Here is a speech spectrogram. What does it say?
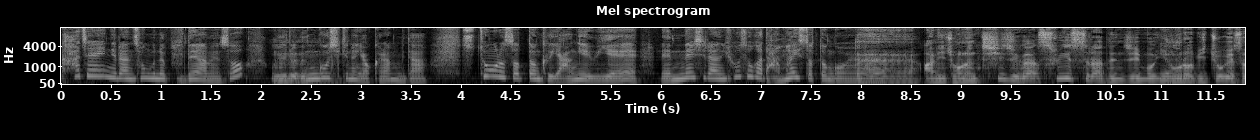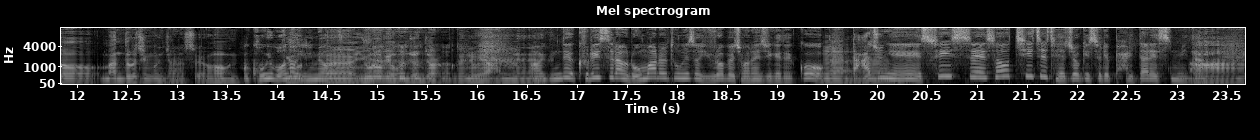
카제인이라는 성분을 분해하면서 우유를 음. 응고시키는 역할을 합니다. 수통으로 썼던 그 양의 위에 rennet이라는 효소가 남아 있었던 거예요. 네. 아니 저는 치즈가 스위스라든지 뭐 예. 유럽 이쪽에서 만들어진 건 줄 알았어요. 아, 거기 워낙 유- 유명하죠. 네, 유럽이 원조인 줄 알았거든요. 그냥 아니네. 아 근데 그리스랑 로마를 통해서 유럽에 전해지게 됐고 예. 나중에 스위스에서 치즈 제조 기술이 발달했습니다. 아.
